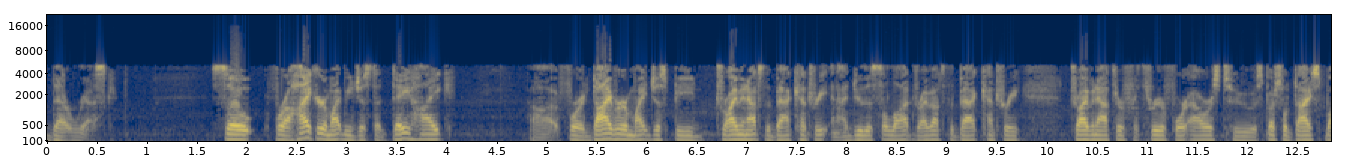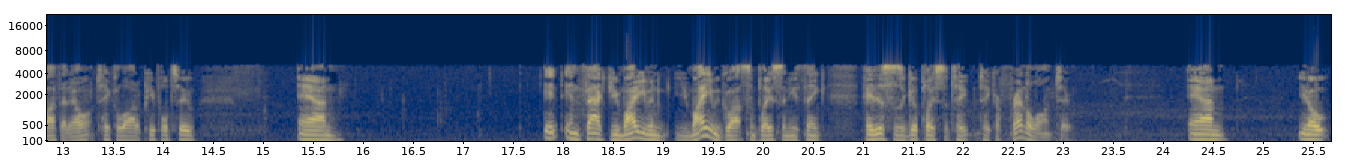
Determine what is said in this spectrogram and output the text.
that risk. So for a hiker, it might be just a day hike uh, for a diver, it might just be driving out to the backcountry, and I do this a lot. Drive out to the backcountry, driving out there for three or four hours to a special dive spot that I don't take a lot of people to, and it, in fact, you might even you might even go out someplace and you think, hey, this is a good place to take take a friend along to, and you know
